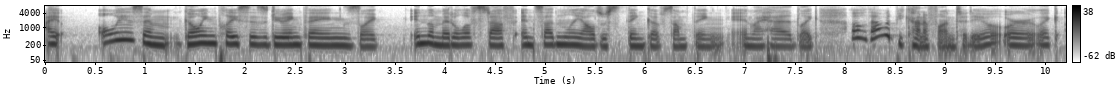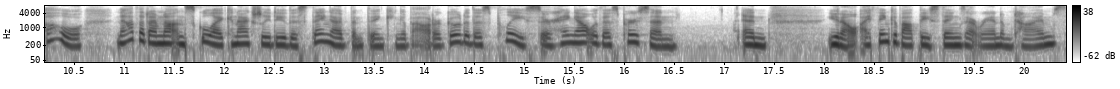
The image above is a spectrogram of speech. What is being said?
I always am going places, doing things like in the middle of stuff and suddenly I'll just think of something in my head like, oh, that would be kind of fun to do. Or like, oh, now that I'm not in school, I can actually do this thing I've been thinking about, or go to this place, or hang out with this person. And, you know, I think about these things at random times,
